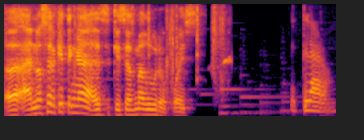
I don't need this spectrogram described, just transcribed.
a, no ser que tengas, que seas maduro, pues. Claro.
